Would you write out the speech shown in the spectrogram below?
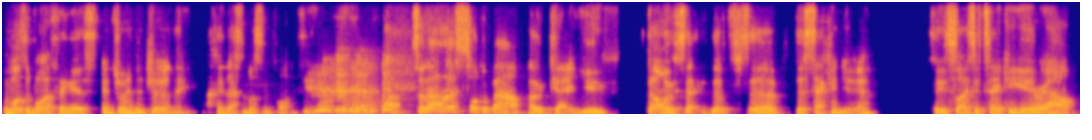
the most important thing is enjoying the journey. I think that's the most important. thing. Right, so now let's talk about okay, you've done with sec- the uh, the second year, so you decided to take a year out,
